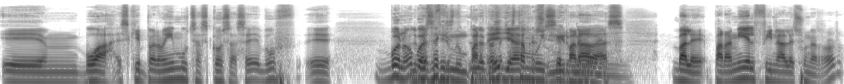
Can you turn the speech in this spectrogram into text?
em, buah, es que para mí muchas cosas, ¿eh? Uf, eh, Bueno, puedes es que decirme un par de ellas. están muy separadas. en- Vale, para mí el final es un error.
